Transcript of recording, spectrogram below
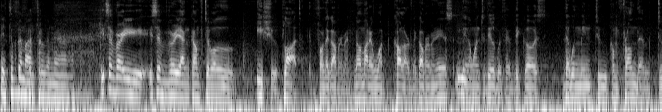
they took them and threw them. Uh, it's a very it's a very uncomfortable issue plot for the government no matter what color the government is they don't want to deal with it because that would mean to confront them to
